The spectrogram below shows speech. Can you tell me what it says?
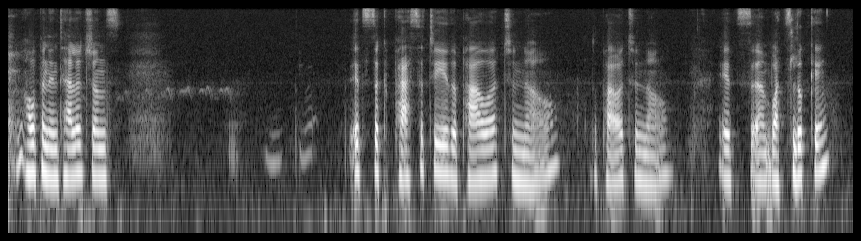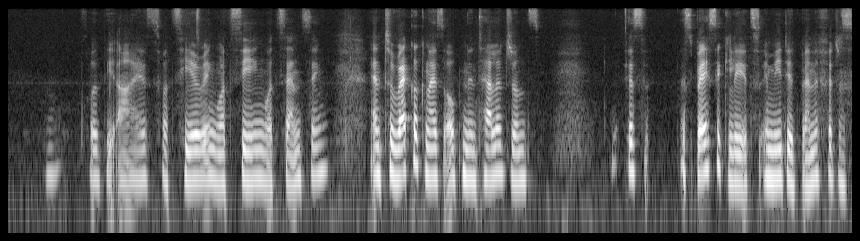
Open intelligence it's the capacity, the power to know, the power to know. It's um, what's looking, so the eyes, what's hearing, what's seeing, what's sensing. And to recognize open intelligence is, is basically its immediate benefit, it's,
